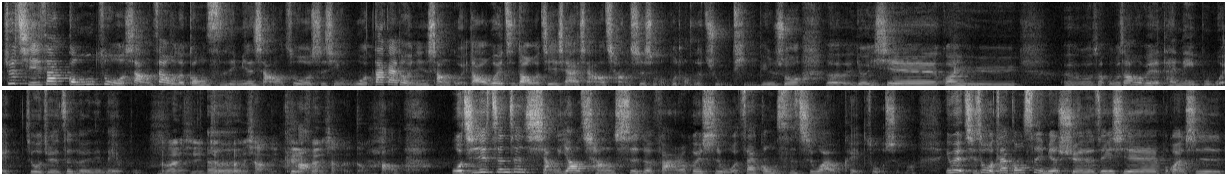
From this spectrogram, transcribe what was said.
就其实，在工作上，在我的公司里面想要做的事情，我大概都已经上轨道。我也知道我接下来想要尝试什么不同的主题，比如说，呃，有一些关于，呃，我说我不知道会不会有点太内部哎，就我觉得这可能有点内部。没关系，就分享你可以分享的东西。呃、好。好我其实真正想要尝试的，反而会是我在公司之外我可以做什么。因为其实我在公司里面学的这些，不管是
